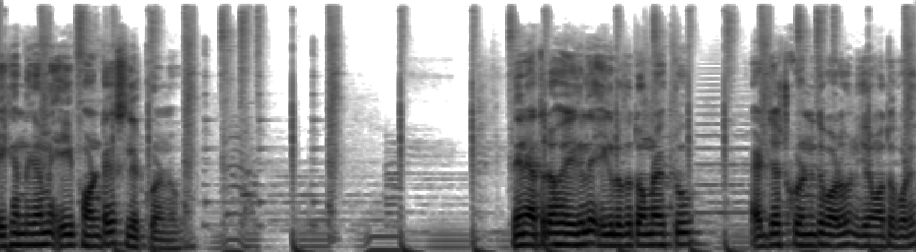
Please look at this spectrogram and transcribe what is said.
এইখান থেকে আমি এই ফন্টটাকে সিলেক্ট করে নেব। দেন এতটা হয়ে গেলে এগুলোকে তোমরা একটু অ্যাডজাস্ট করে নিতে পারো নিজের মতো করে।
